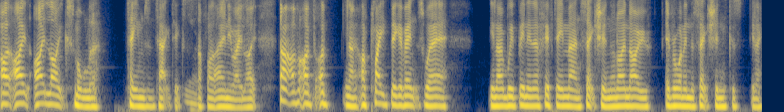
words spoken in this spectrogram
I, I, I like smaller teams and tactics and stuff like that anyway. Like I've, I've, I've, you know, I've played big events where, you know, we've been in a 15 man section and I know everyone in the section because, you know,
